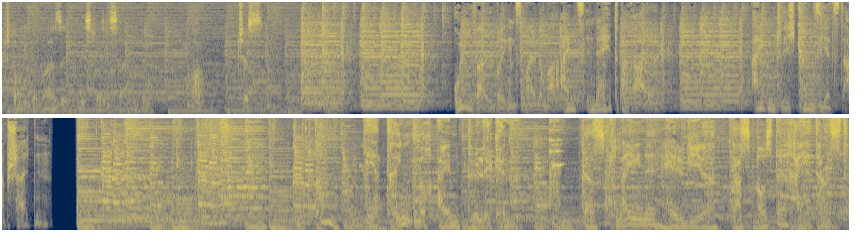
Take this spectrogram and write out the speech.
Erstaunlicherweise, ihr wisst, was ich sagen will. Oh, tschüss. Uli war übrigens mal Nummer 1 in der Hitparade. Eigentlich können Sie jetzt abschalten. Komm, wir trinken noch ein Pülliken. Das kleine Hellbier, das aus der Reihe tanzt.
